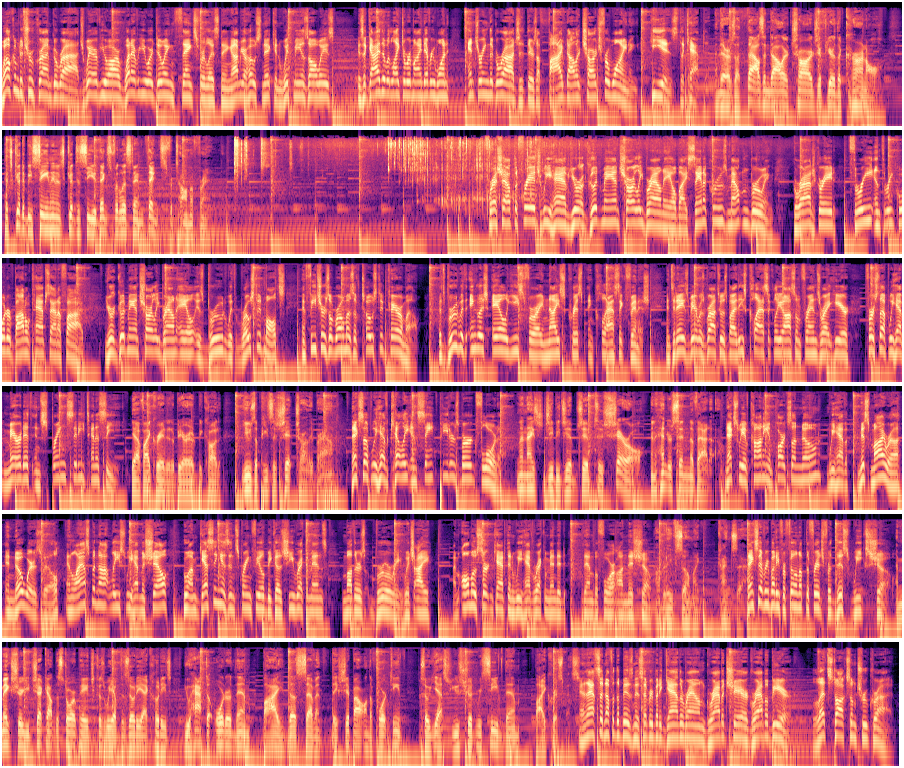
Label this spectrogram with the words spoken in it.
Welcome to True Crime Garage. Wherever you are, whatever you are doing, thanks for listening. I'm your host, Nick, and with me, as always, is a guy that would like to remind everyone entering the garage that there's a $5 charge for whining. He is the captain. And there's a thousand dollar charge if you're the colonel. It's good to be seen and it's good to see you. Thanks for listening. Thanks for telling a friend. Fresh out the fridge, we have You're a Good Man Charlie Brown Ale by Santa Cruz Mountain Brewing. Garage grade, three and three quarter bottle caps out of five. You're a Good Man Charlie Brown Ale is brewed with roasted malts and features aromas of toasted caramel. It's brewed with English ale yeast for a nice, crisp, and classic finish. And today's beer was brought to us by these classically awesome friends right here. First up, we have Meredith in Spring City, Tennessee. Yeah, if I created a beer, it would be called Use a Piece of Shit, Charlie Brown. Next up, we have Kelly in St. Petersburg, Florida. And a nice jibby jib jib to Cheryl in Henderson, Nevada. Next, we have Connie in Parts Unknown. We have Miss Myra in Nowheresville. And last but not least, we have Michelle, who I'm guessing is in Springfield because she recommends Mother's Brewery, which I. I'm almost certain, Captain, we have recommended them before on this show. I believe so, my sir. Thanks, everybody, for filling up the fridge for this week's show. And make sure you check out the store page because we have the Zodiac hoodies. You have to order them by the 7th. They ship out on the 14th. So, yes, you should receive them by Christmas. And that's enough of the business. Everybody gather around, grab a chair, grab a beer. Let's talk some true crime.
